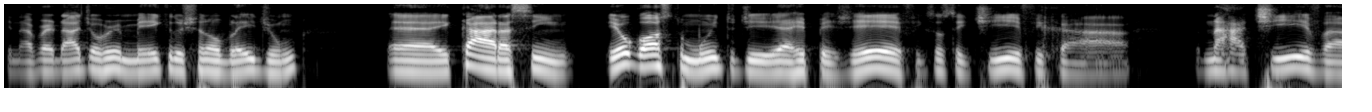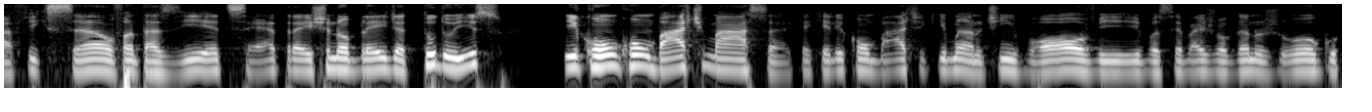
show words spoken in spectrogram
que na verdade é o remake do Xenoblade 1. É, e cara, assim, eu gosto muito de RPG, ficção científica, narrativa, ficção, fantasia, etc. E Xenoblade é tudo isso. E com um combate massa, que é aquele combate que, mano, te envolve e você vai jogando o jogo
